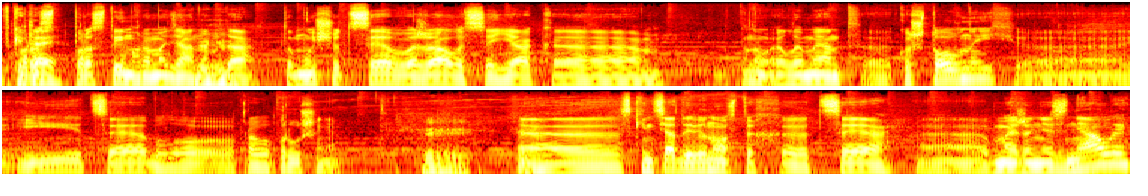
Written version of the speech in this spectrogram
В Китаї? Прост- простим громадянам, Мгм. да. тому що це вважалося як е, ну, елемент коштовний, і це було правопорушення. Угу. Е, З кінця 90-х е, це е, обмеження зняли,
